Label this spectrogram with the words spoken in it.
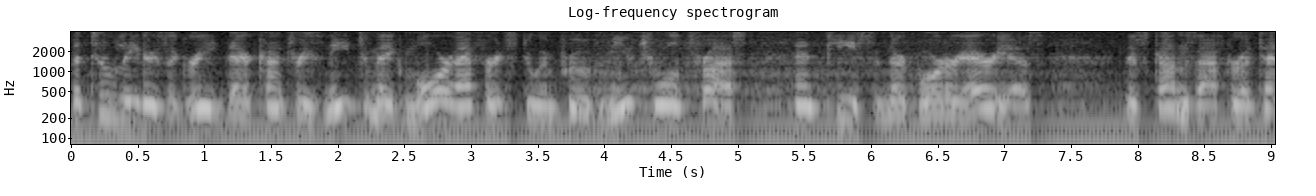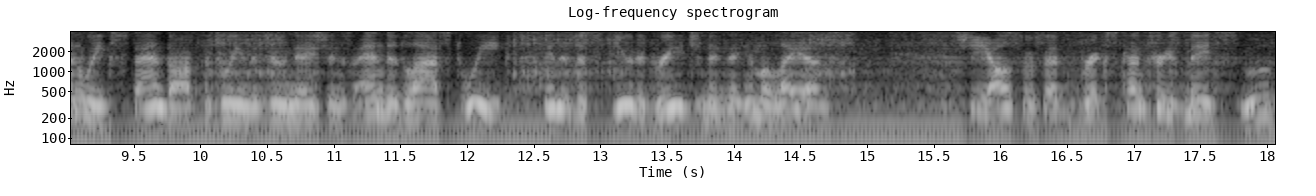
the two leaders agreed their countries need to make more efforts to improve mutual trust and peace in their border areas. This comes after a 10-week standoff between the two nations ended last week in a disputed region in the Himalayas. She also said BRICS countries made smooth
